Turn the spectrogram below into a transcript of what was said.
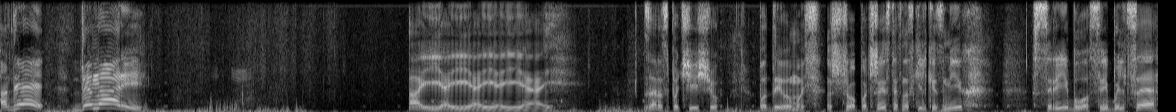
Андрій! Динарій! Ай-яй-яй-яй-яй. Зараз почищу, подивимось. Ну що, почистив наскільки зміг. Срібло, срібельце.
